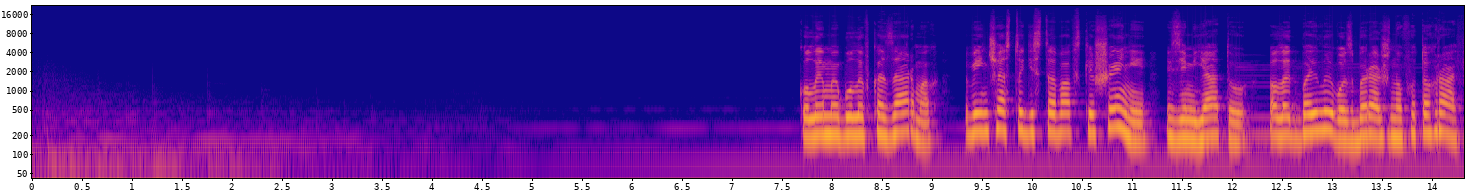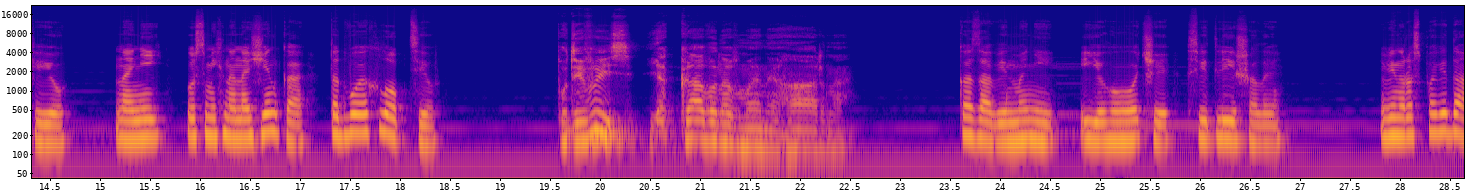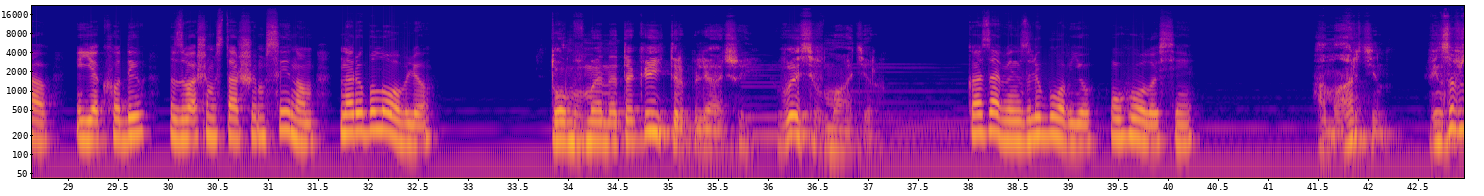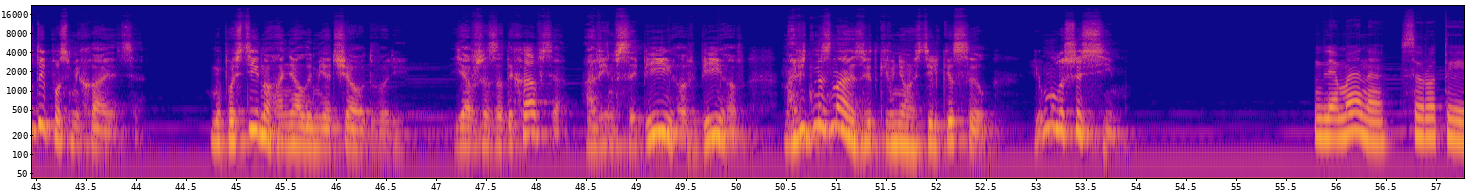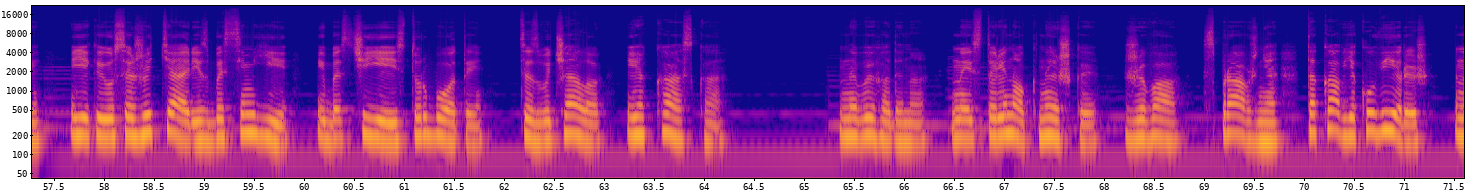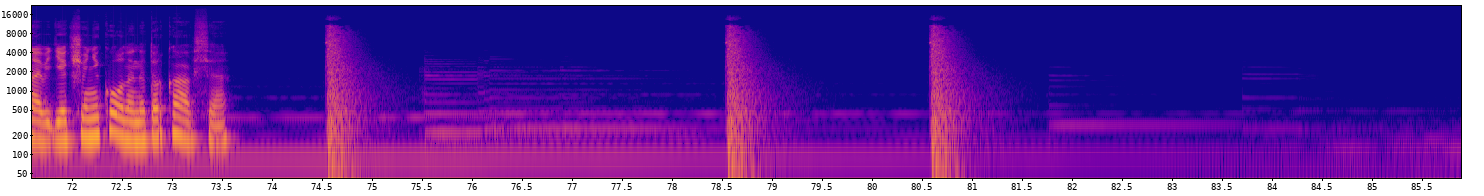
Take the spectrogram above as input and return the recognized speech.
Коли ми були в казармах, він часто діставав з кишені зім'яту, але дбайливо збережену фотографію. На ній усміхнена жінка та двоє хлопців. Подивись, яка вона в мене гарна. казав він мені, і його очі світлішали. Він розповідав, як ходив з вашим старшим сином на риболовлю. Том в мене такий терплячий, весь в матір. Казав він з любов'ю у голосі. А Мартін, він завжди посміхається. Ми постійно ганяли м'яча у дворі. Я вже задихався, а він все бігав, бігав. Навіть не знаю, звідки в нього стільки сил. Йому лише сім. Для мене сироти, який усе життя ріс без сім'ї і без чиєїсь турботи. Це звучало як казка. Невигадана, не із сторінок книжки, жива, справжня, така, в яку віриш, навіть якщо ніколи не торкався.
